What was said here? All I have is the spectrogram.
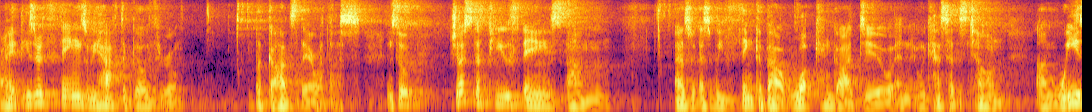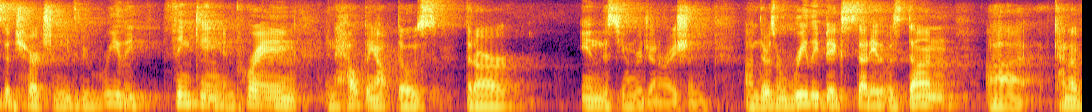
right? These are things we have to go through but God's there with us. And so, just a few things um, as, as we think about what can God do, and, and we kind of set this tone. Um, we as a church need to be really thinking and praying and helping out those that are in this younger generation. Um, there was a really big study that was done, uh, kind of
